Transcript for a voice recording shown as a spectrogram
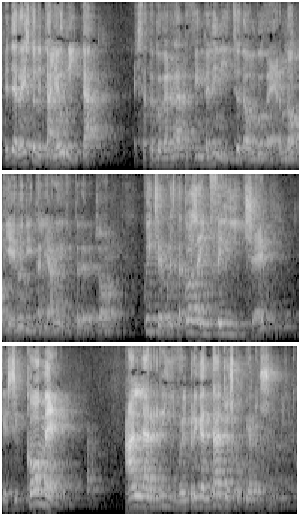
E del resto l'Italia Unita è stata governata fin dall'inizio da un governo pieno di italiani di tutte le regioni. Qui c'è questa cosa infelice che siccome all'arrivo il brigantaggio è scoppiato subito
